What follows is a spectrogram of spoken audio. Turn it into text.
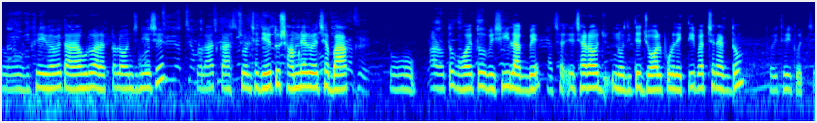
তো সেইভাবে তাড়াহুড়ো আর একটা লঞ্চ নিয়েছে, তোলার কাজ চলছে, যেহেতু সামনে রয়েছে বাঘ, তো আরও তো ভয় তো বেশিই লাগবে। আচ্ছা এছাড়াও নদীতে জল পুরো দেখতেই পাচ্ছেন একদম, থই থই করছে।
